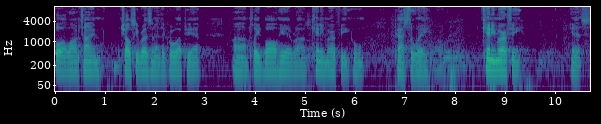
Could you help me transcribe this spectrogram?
for a long-time Chelsea resident that grew up here, uh, played ball here, uh, Kenny Murphy, who passed away. Kenny Murphy, yes.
